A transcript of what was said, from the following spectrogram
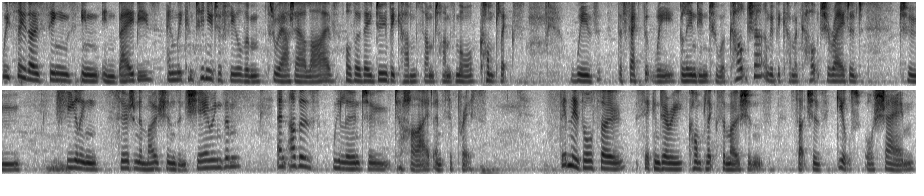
We see those things in, in babies and we continue to feel them throughout our lives, although they do become sometimes more complex with the fact that we blend into a culture and we become acculturated to feeling certain emotions and sharing them, and others we learn to, to hide and suppress. Then there's also secondary complex emotions such as guilt or shame.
